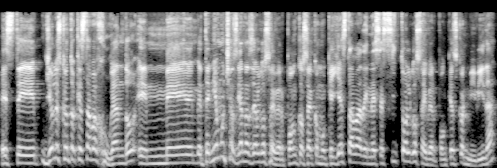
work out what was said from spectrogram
Este, yo les cuento que estaba jugando. Eh, me, me, tenía muchas ganas de algo cyberpunk, o sea, como que ya estaba de necesito algo cyberpunk es con mi vida.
